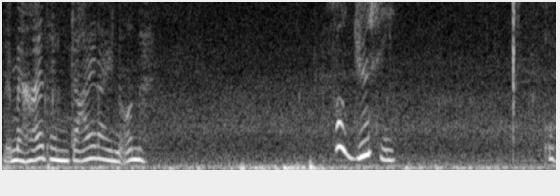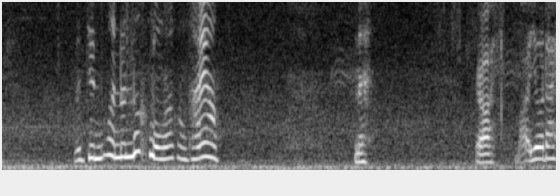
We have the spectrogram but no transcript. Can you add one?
để mày hái thêm trái đây nữa nè So juicy. Nó chín qua nó nứt luôn á con thấy không? Nè. Rồi bỏ vô đây.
